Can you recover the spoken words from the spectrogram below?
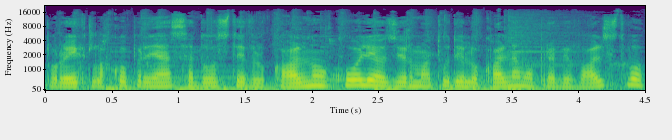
projekt lahko prinese dosti v lokalno okolje oziroma tudi lokalnemu prebivalstvu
